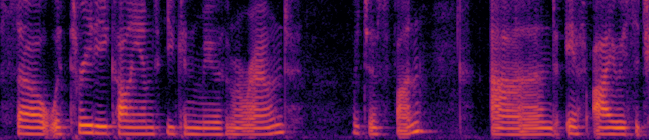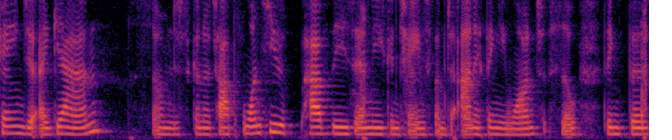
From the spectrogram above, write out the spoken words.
So with 3D columns, you can move them around, which is fun. And if I was to change it again, so I'm just going to tap, once you have these in, you can change them to anything you want. So I think the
